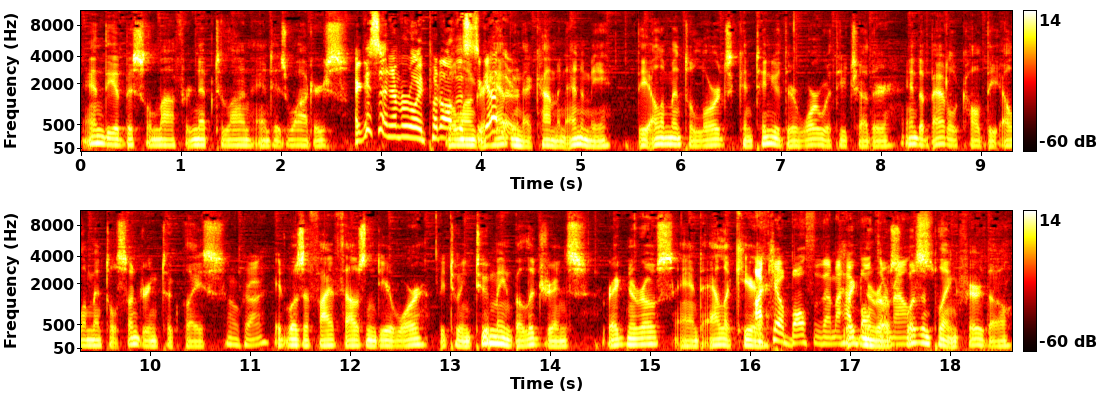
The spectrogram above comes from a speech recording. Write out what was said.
and the Abyssal Maw for Neptulon and his waters. I guess I never really put all No this longer together. having that common enemy, the elemental lords continued their war with each other, and a battle called the Elemental Sundering took place. Okay. It was a 5,000 year war between two main belligerents, Ragnaros and Al'Akir. I killed both of them. I had both their mounts. wasn't playing fair though.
